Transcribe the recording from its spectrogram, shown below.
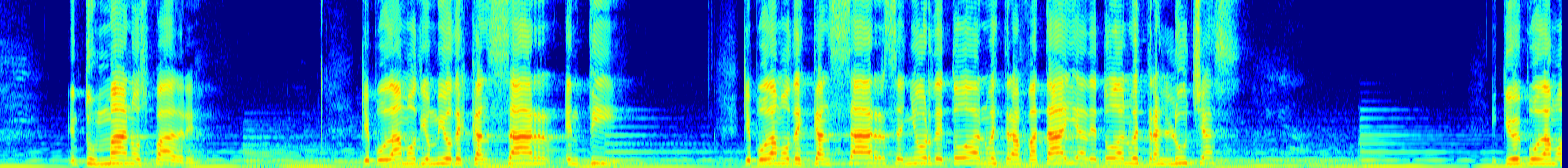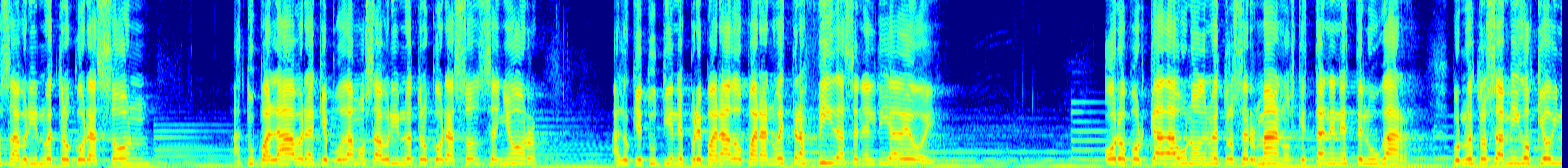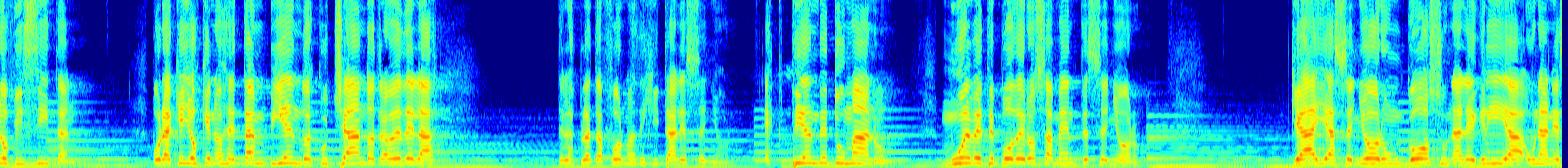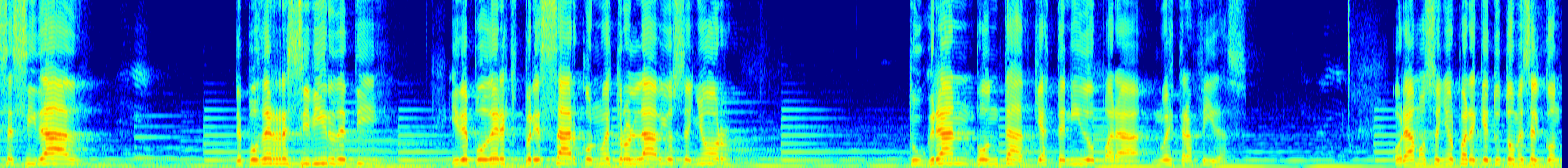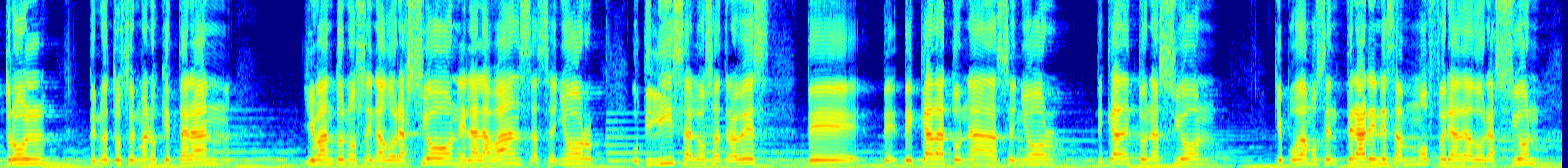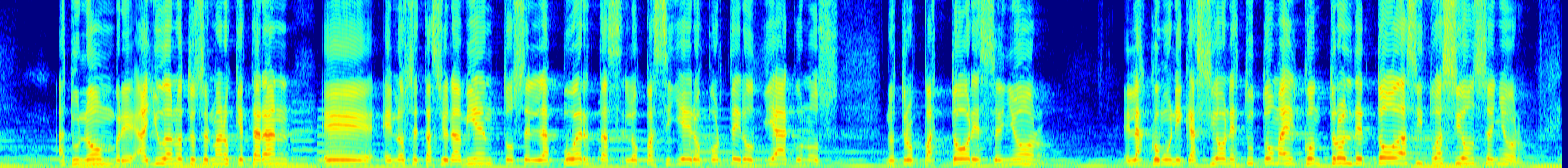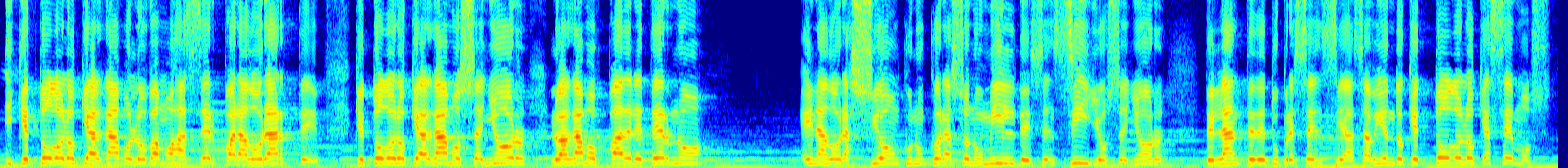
en tus manos, Padre. Que podamos, Dios mío, descansar en ti. Que podamos descansar, Señor, de todas nuestras batallas, de todas nuestras luchas. Y que hoy podamos abrir nuestro corazón a tu palabra, que podamos abrir nuestro corazón, Señor, a lo que tú tienes preparado para nuestras vidas en el día de hoy. Oro por cada uno de nuestros hermanos que están en este lugar, por nuestros amigos que hoy nos visitan, por aquellos que nos están viendo, escuchando a través de, de las plataformas digitales, Señor. Extiende tu mano, muévete poderosamente, Señor. Que haya, Señor, un gozo, una alegría, una necesidad de poder recibir de ti y de poder expresar con nuestros labios, Señor, tu gran bondad que has tenido para nuestras vidas. Oramos, Señor, para que tú tomes el control de nuestros hermanos que estarán llevándonos en adoración, en alabanza, Señor. Utilízalos a través de, de cada tonada, Señor, de cada entonación, que podamos entrar en esa atmósfera de adoración a tu nombre. Ayuda a nuestros hermanos que estarán eh, en los estacionamientos, en las puertas, los pasilleros, porteros, diáconos, nuestros pastores, Señor, en las comunicaciones. Tú tomas el control de toda situación, Señor. Y que todo lo que hagamos lo vamos a hacer para adorarte. Que todo lo que hagamos, Señor, lo hagamos, Padre eterno, en adoración, con un corazón humilde, sencillo, Señor, delante de tu presencia, sabiendo que todo lo que hacemos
